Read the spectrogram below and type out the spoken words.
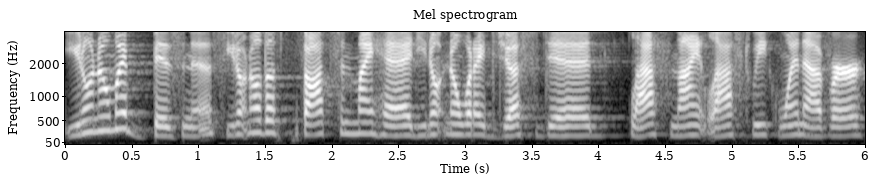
You don't know my business. You don't know the thoughts in my head. You don't know what I just did last night, last week, whenever.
